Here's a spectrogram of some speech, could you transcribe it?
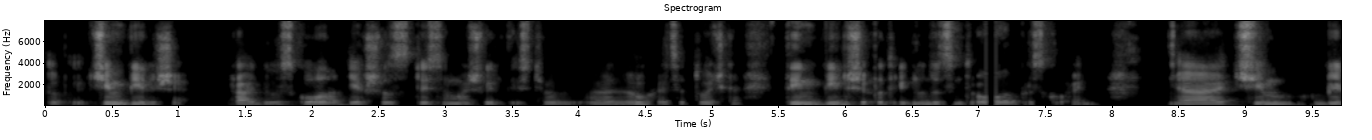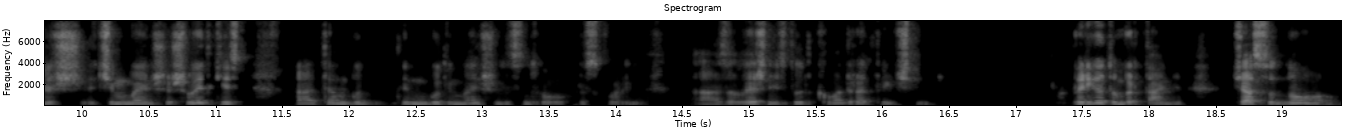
Тобто, чим більше радіус кола, якщо з тою самою швидкістю е, рухається точка, тим більше потрібно доцентрове прискорення. Е, Чим більш, чим менша швидкість, тим буде, тим буде менше доцентрового прискорення. А залежність тут квадратична. Період обертання. Час одного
